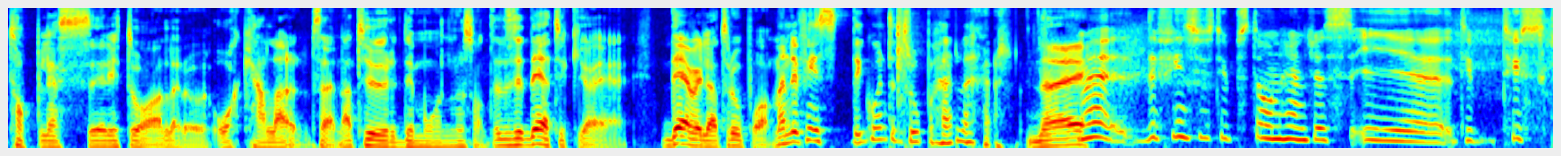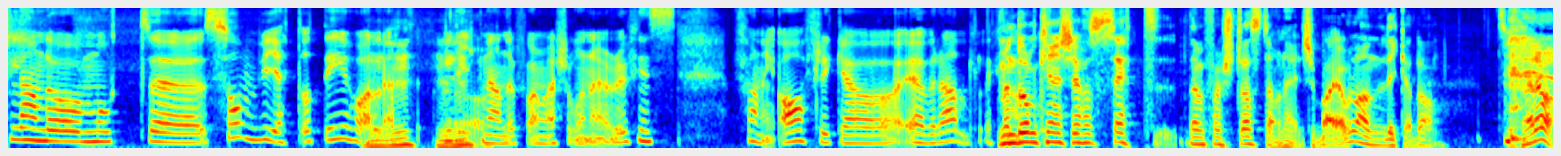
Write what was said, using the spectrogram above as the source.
topless-ritualer och åkallar så här, naturdemoner och sånt. Det, det tycker jag är, det vill jag tro på. Men det, finns, det går inte att tro på heller. Nej. Men det finns ju typ Stonehenges i eh, typ Tyskland och mot eh, Sovjet åt det hållet. Mm, Liknande formationer. Och det finns fan i Afrika och överallt. Liksom. Men de kanske har sett den första Stonehenge och bara, jag vill ha en likadan. Vara.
